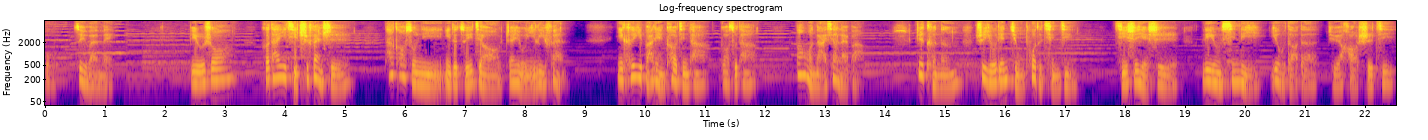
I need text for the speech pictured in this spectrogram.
顾最完美。比如说，和他一起吃饭时，他告诉你你的嘴角沾有一粒饭，你可以把脸靠近他，告诉他：“帮我拿下来吧。”这可能是有点窘迫的情境，其实也是利用心理诱导的。绝好时机。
